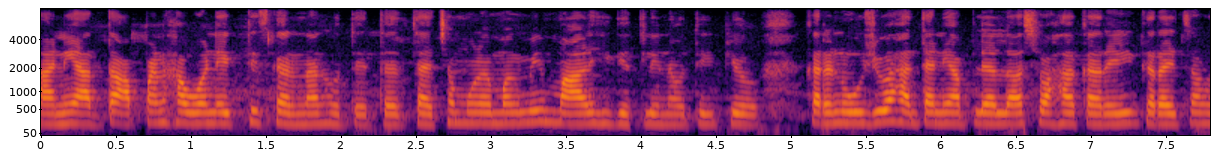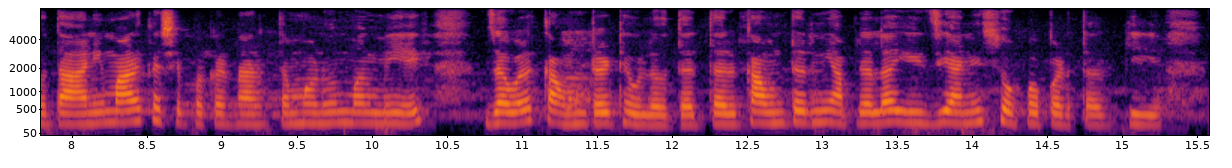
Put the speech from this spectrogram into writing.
आणि आता आपण हवन एकटीच करणार होते तर त्याच्यामुळे मग मी माळ ही घेतली नव्हती किंवा कारण उजव्या हाताने आपल्याला स्वाहाकारही करायचा होता आणि माळ कसे पकडणार? तर म्हणून मग मी एक जवळ काउंटर ठेवलं होतं. तर काउंटरनी आपल्याला इझी आणि सोपं पडतं की अ,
